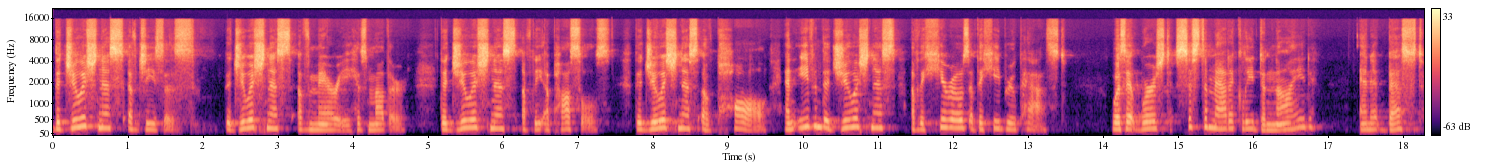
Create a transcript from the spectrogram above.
The Jewishness of Jesus, the Jewishness of Mary, his mother, the Jewishness of the apostles, the Jewishness of Paul, and even the Jewishness of the heroes of the Hebrew past was at worst systematically denied and at best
